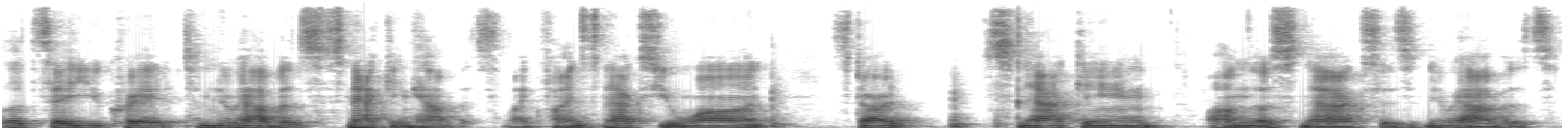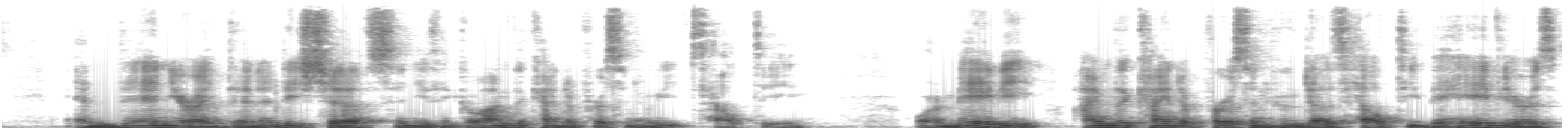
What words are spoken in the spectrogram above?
let's say you create some new habits, snacking habits, like find snacks you want, start snacking on those snacks as new habits. And then your identity shifts and you think, oh, I'm the kind of person who eats healthy. Or maybe I'm the kind of person who does healthy behaviors.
